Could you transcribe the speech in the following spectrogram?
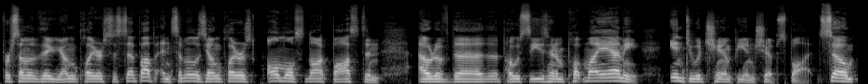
for some of their young players to step up and some of those young players almost knocked Boston out of the the postseason and put Miami into a championship spot. So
